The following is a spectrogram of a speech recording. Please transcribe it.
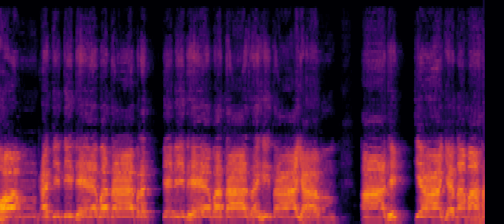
ॐ अतिथिदेवता प्रत्यता सहितायाम् आदित्याय नमः।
